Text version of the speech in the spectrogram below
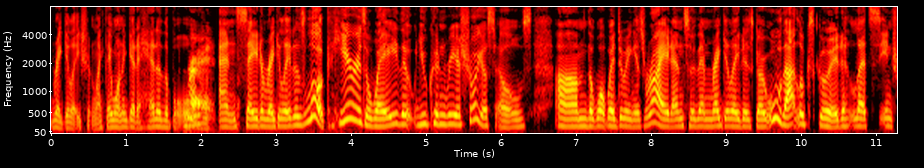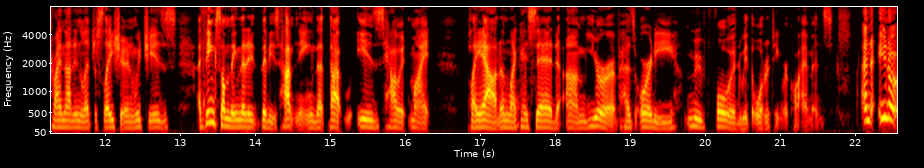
regulation. Like they want to get ahead of the ball right. and say to regulators, look, here is a way that you can reassure yourselves um, that what we're doing is right. And so then regulators go, oh, that looks good. Let's enshrine that in legislation, which is, I think, something that, it, that is happening, that that is how it might play out. And like I said, um, Europe has already moved forward with auditing requirements. And you know,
